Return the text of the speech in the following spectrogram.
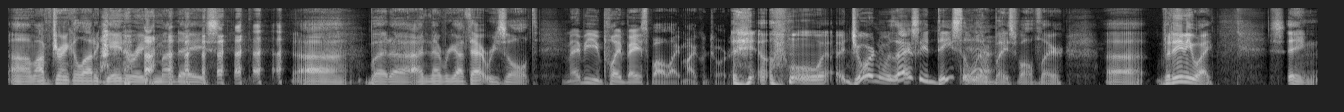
Um, I've drank a lot of Gatorade in my days, uh, but uh, I never got that result. Maybe you play baseball like Michael Jordan. Jordan was actually a decent little baseball player, uh, but anyway, and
